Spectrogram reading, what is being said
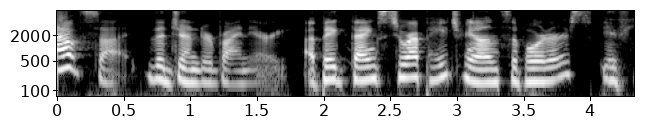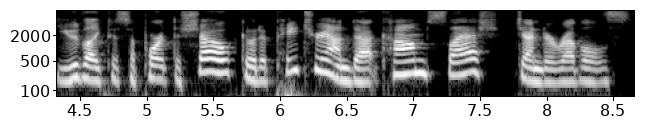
outside the gender binary. A big thanks to our Patreon supporters. If you'd like to support the show, go to patreon.com slash genderrebels.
